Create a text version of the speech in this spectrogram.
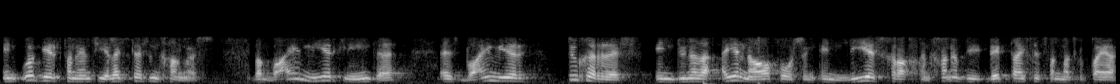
en ook deur finansiële tussengangers. Maar baie meer kliënte is baie meer toegerus en doen hulle eie navorsing en lees graag en gaan op die webtuistes van maatskappye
